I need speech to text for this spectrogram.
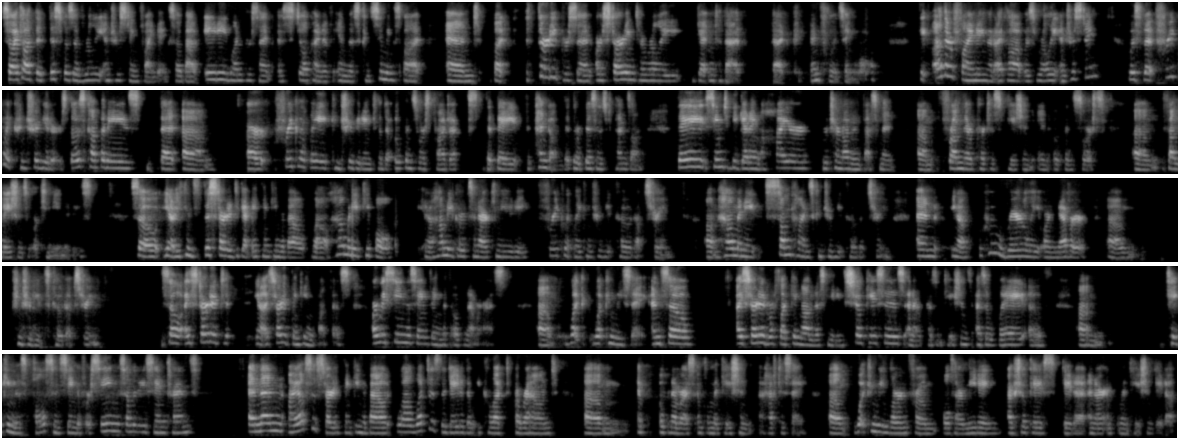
So I thought that this was a really interesting finding. So about 81% is still kind of in this consuming spot, and but 30% are starting to really get into that, that influencing role. The other finding that I thought was really interesting was that frequent contributors, those companies that um, are frequently contributing to the open source projects that they depend on, that their business depends on, they seem to be getting a higher return on investment um, from their participation in open source um, foundations or communities. So, you know, you can, this started to get me thinking about, well, how many people, you know, how many groups in our community frequently contribute code upstream? Um, how many sometimes contribute code upstream? and you know who rarely or never um, contributes code upstream. So I started to, you know, I started thinking about this. Are we seeing the same thing with OpenMRS? Um, what what can we say? And so I started reflecting on this meeting's showcases and our presentations as a way of um, taking this pulse and seeing if we're seeing some of these same trends. And then I also started thinking about, well, what does the data that we collect around um, OpenMRS implementation have to say? Um, what can we learn from both our meeting, our showcase data and our implementation data?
